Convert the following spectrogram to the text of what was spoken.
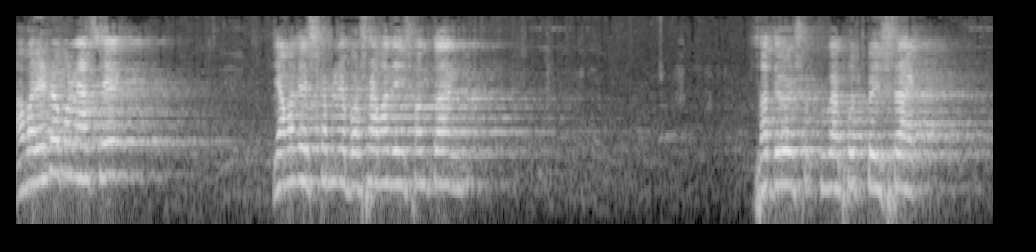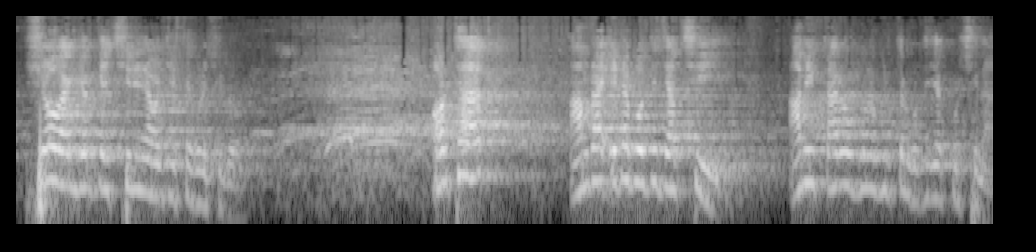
আমার এটা মনে আছে যে আমাদের সামনে বসা আমাদের সন্তান সাদেবের শুক্রবার পুত্র ইশরাক, সেও একজনকে ছিনে নেওয়ার চেষ্টা করেছিল। অর্থাৎ আমরা এটা বলতে চাচ্ছি, আমি কারও গুণকীর্তন করতে করছি না।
